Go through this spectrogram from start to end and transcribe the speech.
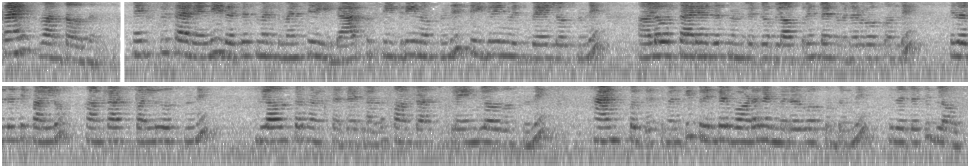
Price one thousand next saree అండి ఇది వచ్చేసి మనకి మంచి డార్క్ సీ గ్రీన్ వస్తుంది. సీ గ్రీన్ విత్ బేజ్ వస్తుంది. ఆల్ ఓవర్ శారీ వచ్చేసి మనకి చక్కగా black print and mirror work ఉంది. ఇది వచ్చేసి పళ్ళు కాంట్రాస్ట్ పళ్ళు వస్తుంది. బ్లౌజ్ కూడా మనకి చక్కగా ఇట్లాగా కాంట్రాస్ట్ ప్లెయిన్ బ్లౌజ్ వస్తుంది హ్యాండ్స్కి వచ్చేసి మనకి printed border and mirror work ఉంటుంది. ఇది వచ్చేసి blouse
